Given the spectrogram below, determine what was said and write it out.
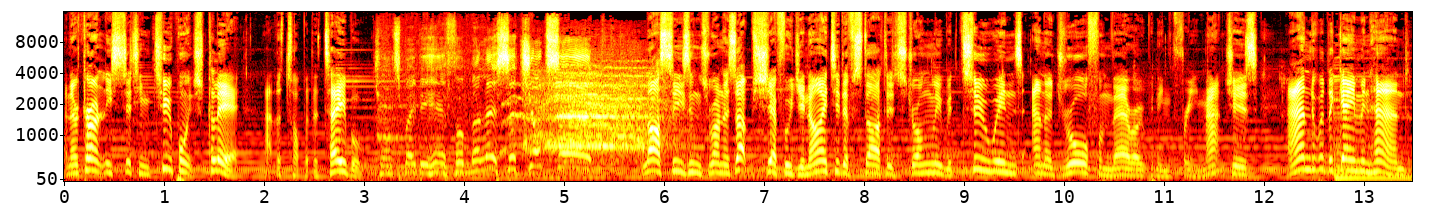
and are currently sitting two points clear at the top of the table. Chance maybe here for Melissa Johnson. Last season's runners up, Sheffield United, have started strongly with two wins and a draw from their opening three matches, and with the game in hand,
